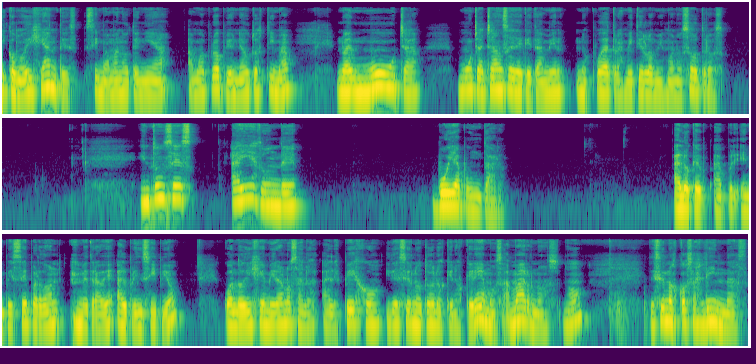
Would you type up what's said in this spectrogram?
Y como dije antes, si mamá no tenía amor propio ni autoestima, no hay mucha, mucha chance de que también nos pueda transmitir lo mismo a nosotros. Entonces, ahí es donde voy a apuntar a lo que empecé, perdón, me trabé al principio, cuando dije mirarnos al, espejo y decirnos todos los que nos queremos, amarnos, ¿no? Decirnos cosas lindas.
